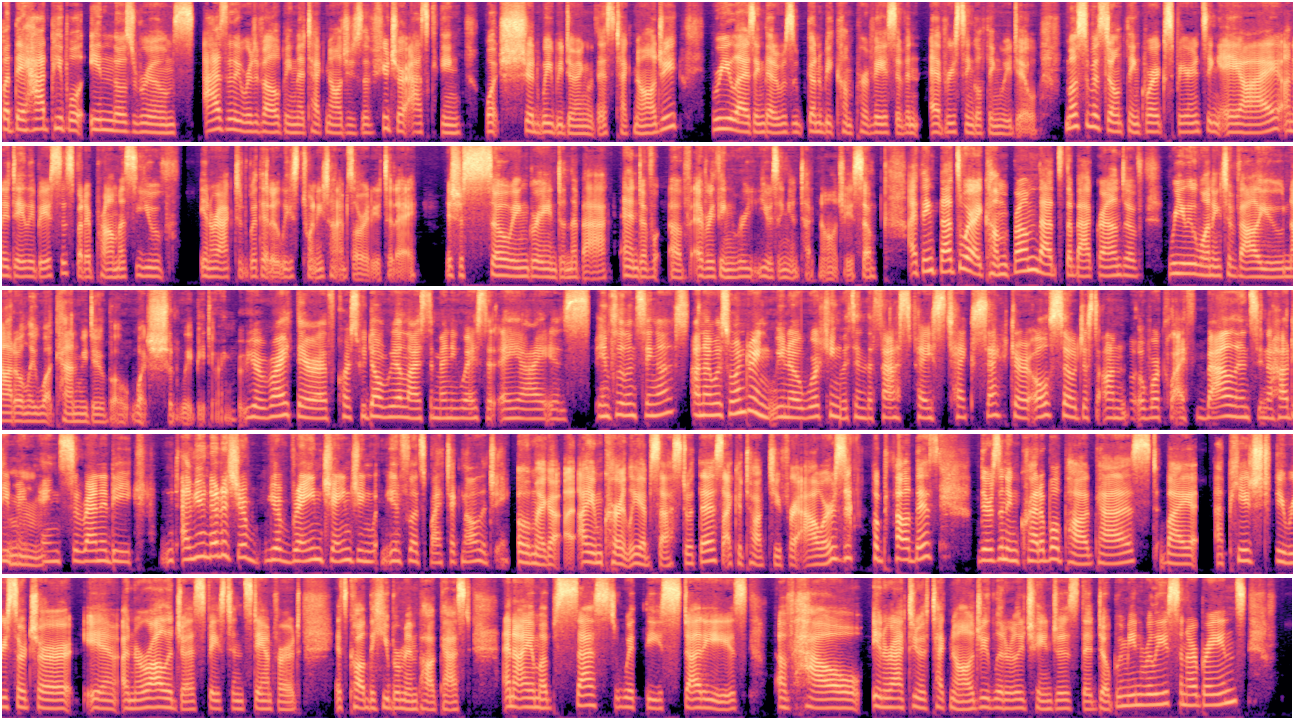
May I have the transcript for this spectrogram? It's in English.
but they had people in those rooms as they were developing the technologies of the future asking what should we be doing with this technology? realizing that it was going to become pervasive in every single thing we do. Most of us don't think we're experiencing ai on a daily basis but i promise you've interacted with it at least 20 times already today it's just so ingrained in the back end of, of everything we're using in technology. So I think that's where I come from. That's the background of really wanting to value not only what can we do, but what should we be doing. You're right there. Of course, we don't realize the many ways that AI is influencing us. And I was wondering, you know, working within the fast paced tech sector, also just on a work life balance, you know, how do you mm. maintain serenity? Have you noticed your, your brain changing influenced by technology? Oh my God. I am currently obsessed with this. I could talk to you for hours. about this. There's an incredible podcast by a PhD researcher, eh, a neurologist based in Stanford. It's called the Huberman Podcast. And I am obsessed with these studies of how interacting with technology literally changes the dopamine release in our brains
